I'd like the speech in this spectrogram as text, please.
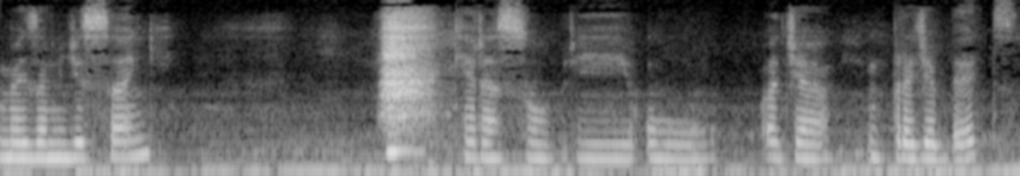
o meu exame de sangue, que era sobre o pré-diabetes.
